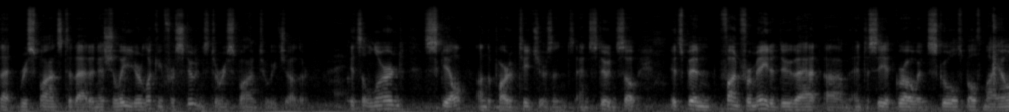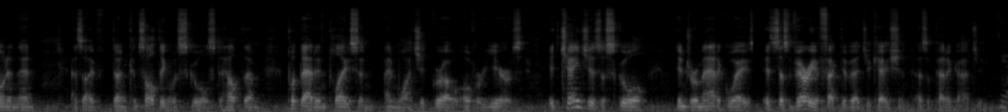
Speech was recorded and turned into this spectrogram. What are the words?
that responds to that initially. You're looking for students to respond to each other it's a learned skill on the part of teachers and, and students. So it's been fun for me to do that um, and to see it grow in schools, both my own and then as I've done consulting with schools to help them put that in place and, and watch it grow over years. It changes a school in dramatic ways. It's just very effective education as a pedagogy. Yeah.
